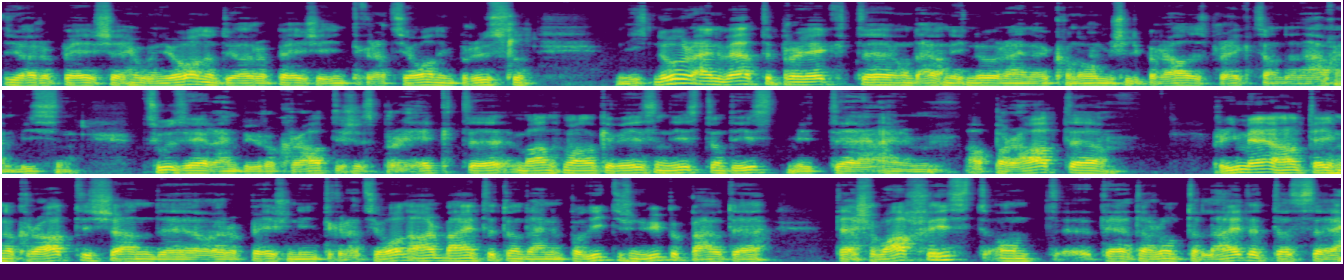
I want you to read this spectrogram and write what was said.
die Europäische Union und die europäische Integration in Brüssel nicht nur ein Werteprojekt äh, und auch nicht nur ein ökonomisch liberales Projekt, sondern auch ein bisschen zu sehr ein bürokratisches Projekt äh, manchmal gewesen ist und ist mit einem Apparat, der primär halt technokratisch an der europäischen Integration arbeitet und einen politischen Überbau, der, der schwach ist und äh, der darunter leidet, dass äh,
